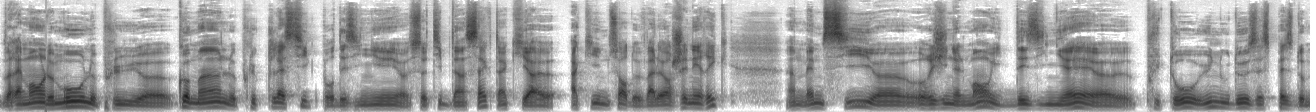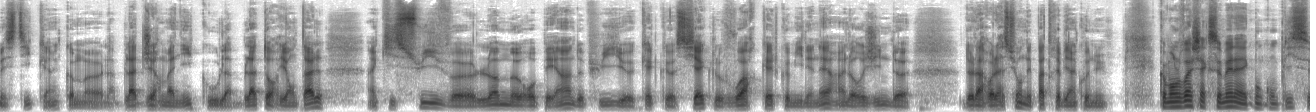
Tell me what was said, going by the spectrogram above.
vraiment le mot le plus euh, commun, le plus classique pour désigner euh, ce type d'insecte, hein, qui a acquis une sorte de valeur générique Hein, même si euh, originellement il désignait euh, plutôt une ou deux espèces domestiques, hein, comme euh, la blatte germanique ou la blatte orientale, hein, qui suivent l'homme européen depuis quelques siècles, voire quelques millénaires. L'origine de, de la relation n'est pas très bien connue. Comme on le voit chaque semaine avec mon complice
